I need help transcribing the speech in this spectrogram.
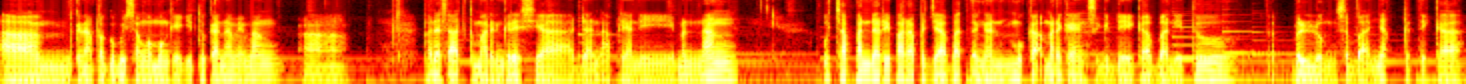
Um, kenapa gue bisa ngomong kayak gitu? Karena memang uh, pada saat kemarin Grecia dan Apriani menang, ucapan dari para pejabat dengan muka mereka yang segede gaban itu belum sebanyak ketika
